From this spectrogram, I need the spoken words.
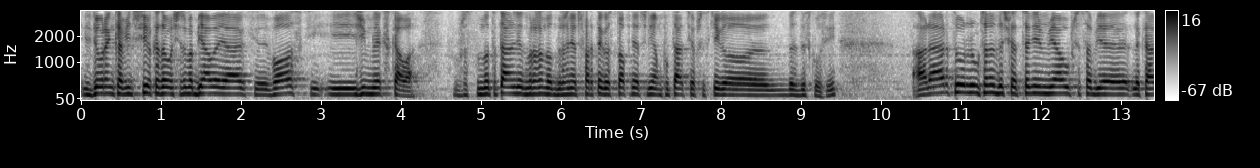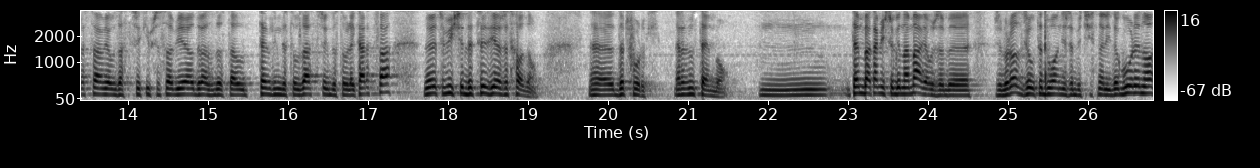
I zdjął rękawiczki i okazało się, że ma białe jak wosk i, zimny jak skała. Po prostu no, totalnie odmrożone odmrożenia czwartego stopnia, czyli amputacja wszystkiego e, bez dyskusji. Ale Artur, uczony doświadczeniem, miał przy sobie lekarstwa, miał zastrzyki przy sobie, od razu dostał, Tenzing dostał zastrzyk, dostał lekarstwa. No i oczywiście decyzja, że schodzą e, do czwórki, razem z Tębą. Mm, Temba tam jeszcze go namawiał, żeby, żeby rozgrzał te dłonie, żeby cisnęli do góry. No,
